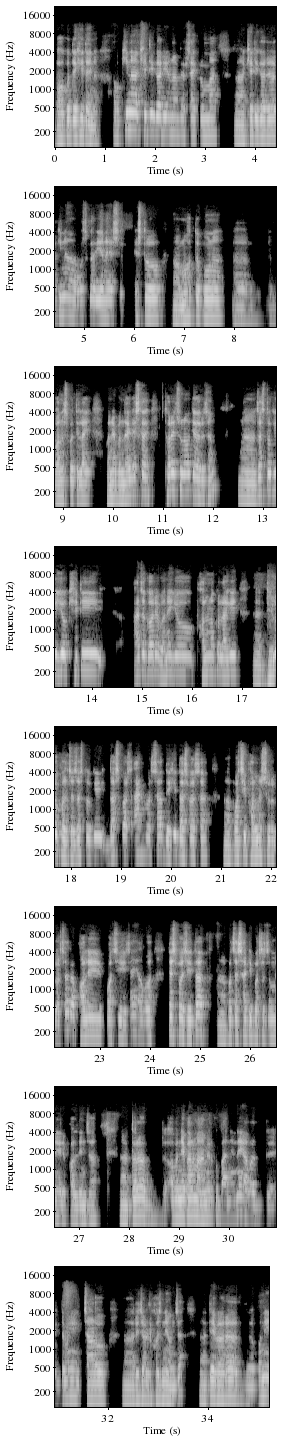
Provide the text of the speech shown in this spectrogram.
भएको देखिँदैन। अब किन खेती गरिएन व्यावसायिक रूपमा? खेती गरेर किन उस गरिएन यस्तो महत्त्वपूर्ण वनस्पतिलाई? भनेर भन्दाखेरि यसका थोरै चुनौतीहरू छन्। जस्तो कि यो खेती आज गऱ्यो भने यो फल्नको लागि ढिलो फल्छ। जस्तो कि दस वर्ष आठ वर्षदेखि दस वर्ष पछि फल्न सुरु गर्छ र फलेपछि चाहिँ अब त्यसपछि त पचास साठी वर्षसम्म यसले फल दिन्छ तर अब नेपालमा हामीहरूको बानी नै अब एकदमै चाँडो रिजल्ट खोज्ने हुन्छ। त्यही भएर पनि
